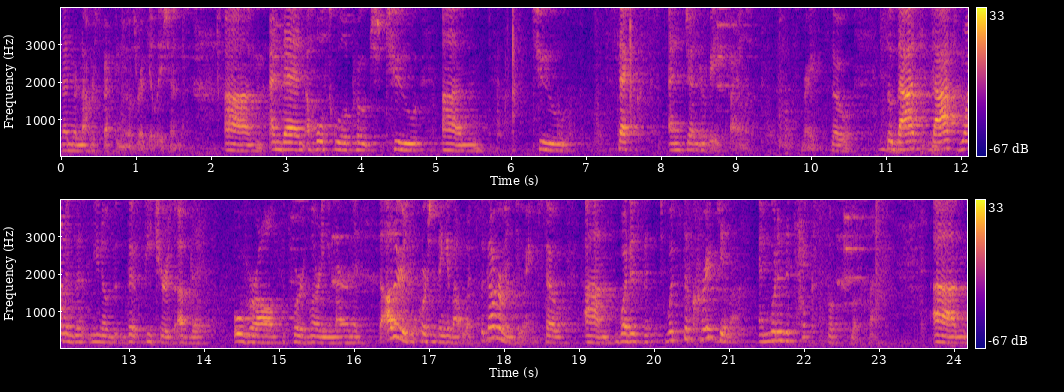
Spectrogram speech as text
then they're not respecting those regulations. Um, and then a whole school approach to, um, to sex and gender-based violence, right? So, so that's, that's one of the, you know, the, the features of this overall supportive learning environment. The other is, of course, to think about what's the government doing. So, um, what is the what's the curricula and what do the textbooks look like? Um,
